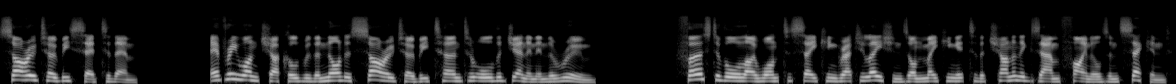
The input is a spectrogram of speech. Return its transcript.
Sarutobi said to them. Everyone chuckled with a nod as Sarutobi turned to all the genin in the room. First of all I want to say congratulations on making it to the Chunin exam finals and second,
